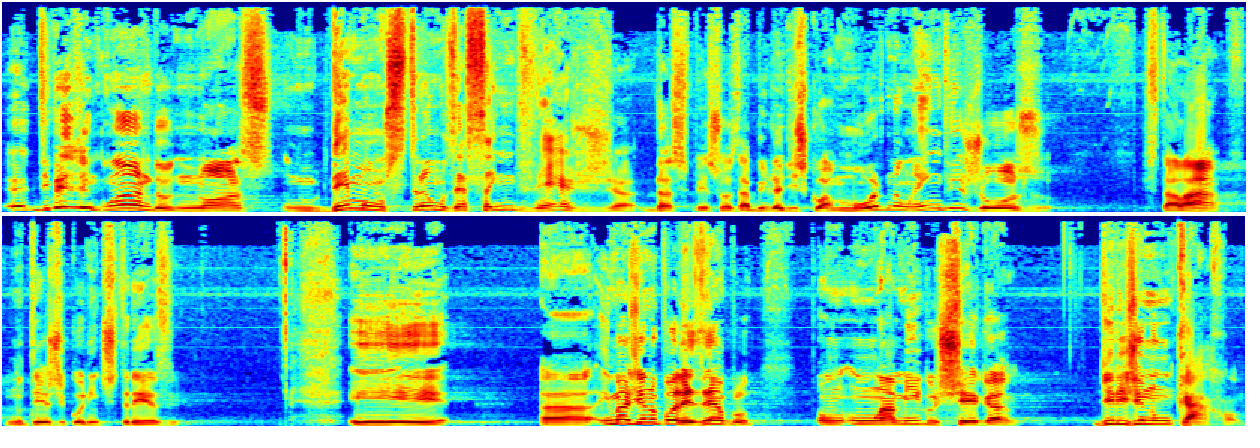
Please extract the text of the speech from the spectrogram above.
Eh, de vez em quando nós demonstramos essa inveja das pessoas. A Bíblia diz que o amor não é invejoso. Está lá no texto de Coríntios 13. E uh, imagina, por exemplo, um, um amigo chega dirigindo um carro.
